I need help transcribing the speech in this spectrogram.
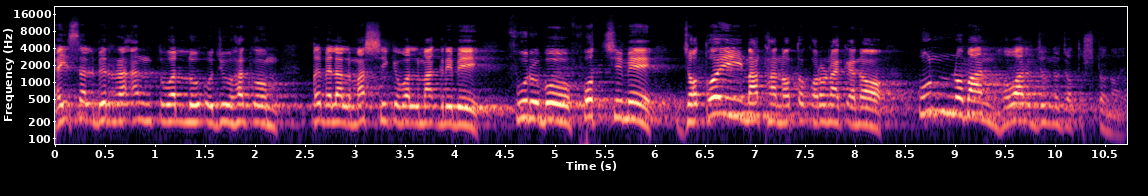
লাইসাল বিররা আন তুওয়াল্লু উজুহাকুম কিবলাল মাশরিকি ওয়াল মাগরিবে, পূর্ব, পশ্চিমে যতই মাথা নত করো না কেন, পুণ্যবান হওয়ার জন্য যথেষ্ট নয়।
